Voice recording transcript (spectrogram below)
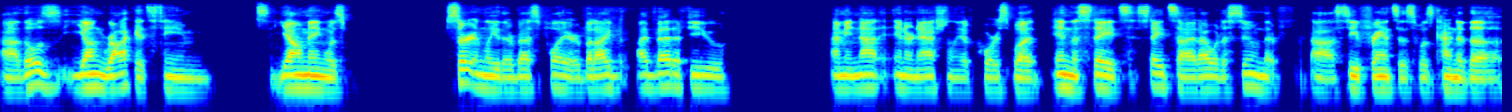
uh, those young Rockets team, Yao Ming was certainly their best player. But I I bet if you, I mean not internationally of course, but in the states stateside, I would assume that uh, Steve Francis was kind of the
